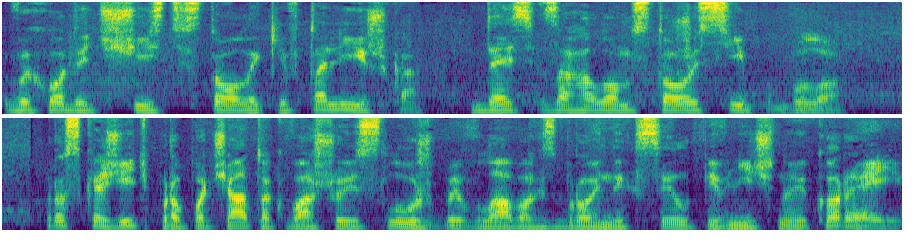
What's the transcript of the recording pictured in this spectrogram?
Виходить, шість столиків та ліжка. Десь загалом 100 осіб було. Розкажіть про початок вашої служби в лавах Збройних сил Північної Кореї.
